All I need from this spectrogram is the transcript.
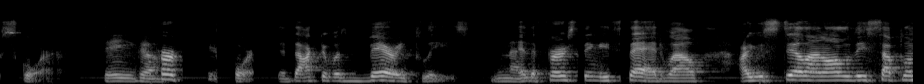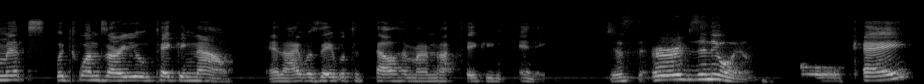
score. There you go. Perfect report. The doctor was very pleased. Nice. And the first thing he said, Well, are you still on all of these supplements? Which ones are you taking now? And I was able to tell him I'm not taking any. Just the herbs and the oils. Okay.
